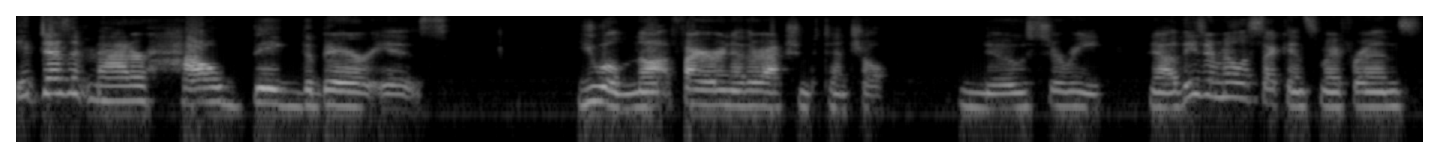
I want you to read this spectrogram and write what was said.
it doesn't matter how big the bear is. You will not fire another action potential. No siree. Now, these are milliseconds, my friends.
